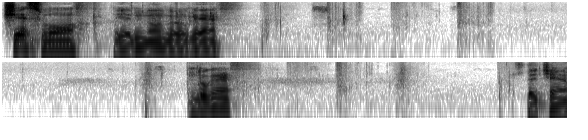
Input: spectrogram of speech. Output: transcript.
Krzesło, jedno, drugie. Drugie. Trzecie.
